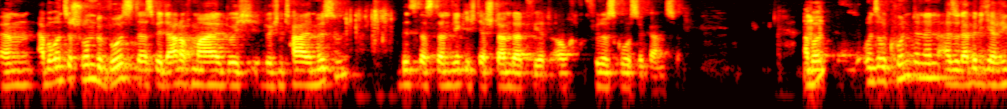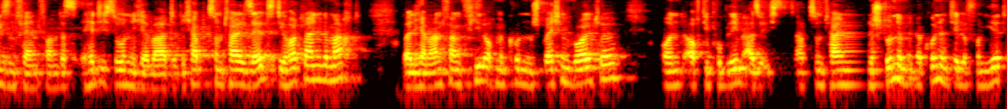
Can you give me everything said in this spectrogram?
Ähm, aber uns ist schon bewusst, dass wir da nochmal durch, durch ein Tal müssen, bis das dann wirklich der Standard wird, auch für das große Ganze. Aber mhm. unsere Kundinnen, also da bin ich ja Riesenfan von, das hätte ich so nicht erwartet. Ich habe zum Teil selbst die Hotline gemacht, weil ich am Anfang viel auch mit Kunden sprechen wollte und auch die Probleme, also ich habe zum Teil eine Stunde mit einer Kundin telefoniert,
